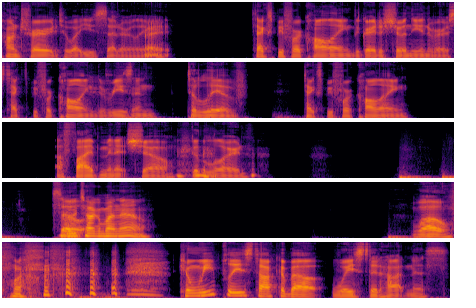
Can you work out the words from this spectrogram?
Contrary to what you said earlier. right. Text before calling, the greatest show in the universe. Text before calling, the reason to live. Text before calling, a five minute show. Good lord. So what are we talking about now? Whoa. Can we please talk about wasted hotness?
